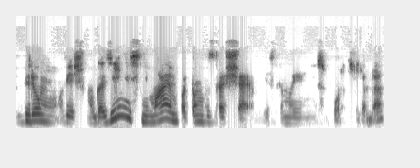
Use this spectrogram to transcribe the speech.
берем вещь в магазине, снимаем, потом возвращаем, если мы ее не испортили, да.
